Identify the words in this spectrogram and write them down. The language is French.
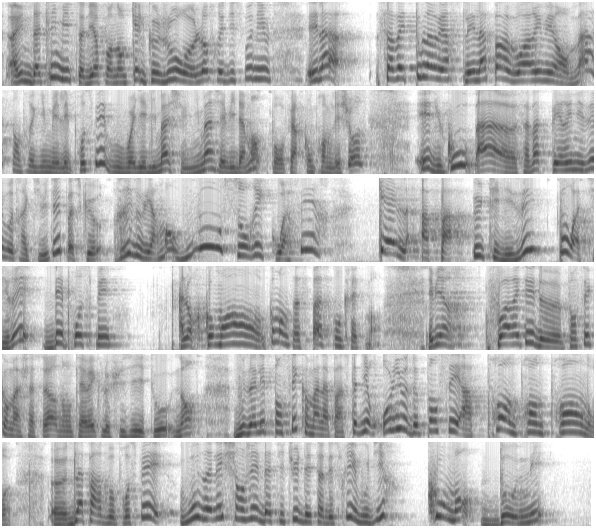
à une date limite, c'est-à-dire pendant quelques jours, euh, l'offre est disponible. Et là, ça va être tout l'inverse. Les lapins vont arriver en masse, entre guillemets, les prospects. Vous voyez l'image, c'est une image évidemment pour vous faire comprendre les choses. Et du coup, bah, euh, ça va pérenniser votre activité parce que régulièrement, vous saurez quoi faire, quel appât utiliser pour attirer des prospects. Alors comment, comment ça se passe concrètement? Eh bien, faut arrêter de penser comme un chasseur, donc avec le fusil et tout. Non, vous allez penser comme un lapin. C'est-à-dire, au lieu de penser à prendre, prendre, prendre euh, de la part de vos prospects, vous allez changer d'attitude, d'état d'esprit et vous dire comment donner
